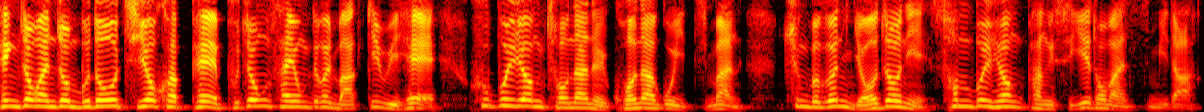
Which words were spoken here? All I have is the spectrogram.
행정안전부도 지역화폐 부정 사용 등을 막기 위해 후불형 전환을 권하고 있지만 충북은 여전히 선불형 방식이 더 많습니다.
